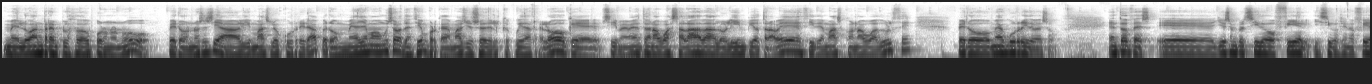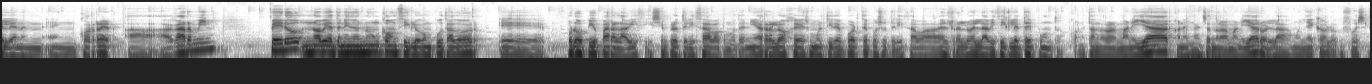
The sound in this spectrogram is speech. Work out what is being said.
me lo han reemplazado por uno nuevo. Pero no sé si a alguien más le ocurrirá, pero me ha llamado mucho la atención porque además yo soy el que cuida el reloj, que si me meto en agua salada lo limpio otra vez y demás con agua dulce, pero me ha ocurrido eso. Entonces, eh, yo siempre he sido fiel y sigo siendo fiel en, correr a Garmin pero no había tenido nunca un ciclo computador eh, propio para la bici. Siempre utilizaba, como tenía relojes multideporte, pues utilizaba el reloj en la bicicleta y punto, conectándolo al manillar, con enganchándolo al manillar o en la muñeca o lo que fuese.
